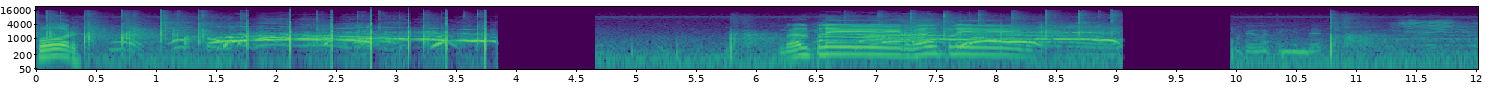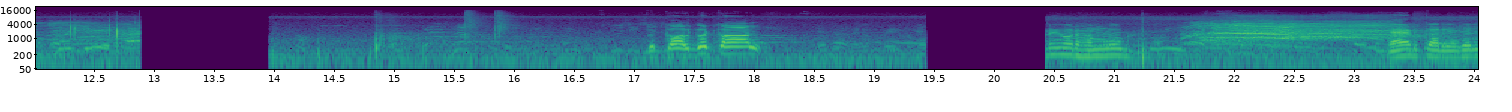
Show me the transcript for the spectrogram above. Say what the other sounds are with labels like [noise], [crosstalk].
four. Well played, well played. Put everything in there. Good call, good call. और हम लोग add कर रहे हैं sir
